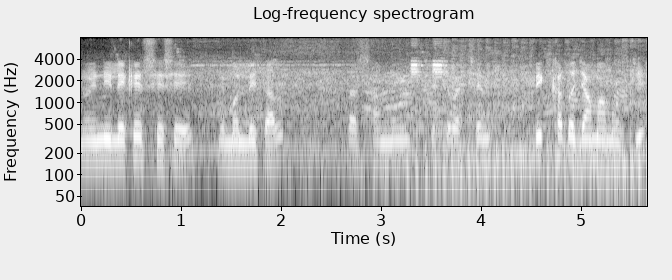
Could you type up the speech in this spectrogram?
নৈনি লেকের শেষে যে মল্লিতাল, তার সামনেই দেখতে পাচ্ছেন বিখ্যাত জামা মসজিদ।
